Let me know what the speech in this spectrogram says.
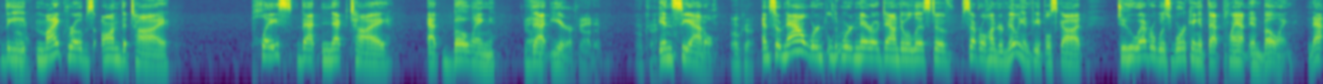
the oh. microbes on the tie place that necktie at Boeing that year Got it. Okay. in Seattle. okay. And so now we're we're narrowed down to a list of several hundred million people, Scott, to whoever was working at that plant in Boeing. Now,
